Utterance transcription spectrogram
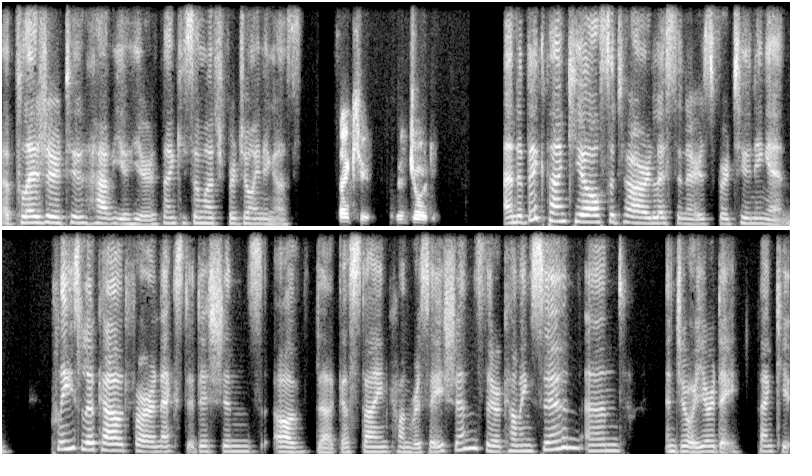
A pleasure to have you here. Thank you so much for joining us. Thank you. I've enjoyed it. And a big thank you also to our listeners for tuning in. Please look out for our next editions of the Gastein Conversations. They're coming soon and enjoy your day. Thank you.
